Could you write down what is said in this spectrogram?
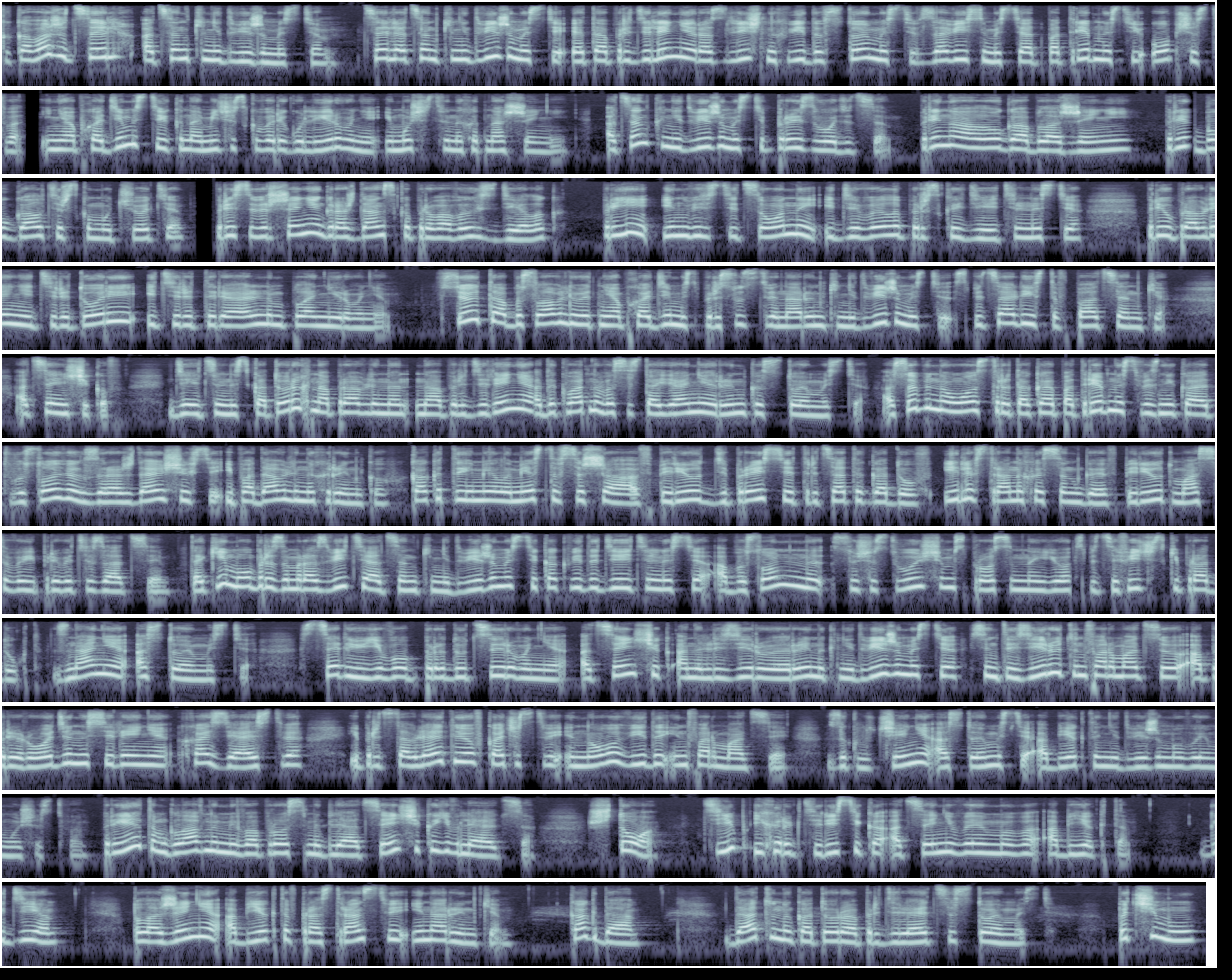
Какова же цель оценки недвижимости? Цель оценки недвижимости – это определение различных видов стоимости в зависимости от потребностей общества и необходимости экономического регулирования имущественных отношений. Оценка недвижимости производится при налогообложении, при бухгалтерском учете, при совершении гражданско-правовых сделок, при инвестиционной и девелоперской деятельности, при управлении территорией и территориальном планировании – все это обуславливает необходимость присутствия на рынке недвижимости специалистов по оценке, оценщиков, деятельность которых направлена на определение адекватного состояния рынка стоимости. Особенно остро такая потребность возникает в условиях зарождающихся и подавленных рынков, как это имело место в США в период депрессии 30-х годов или в странах СНГ в период массовой приватизации. Таким образом, развитие оценки недвижимости как вида деятельности обусловлено существующим спросом на ее специфический продукт – знание о стоимости – с целью его продуцирования оценщик, анализируя рынок недвижимости, синтезирует информацию о природе населения, хозяйстве и представляет ее в качестве иного вида информации – заключение о стоимости объекта недвижимого имущества. При этом главными вопросами для оценщика являются что – тип и характеристика оцениваемого объекта, где – положение объекта в пространстве и на рынке – когда? Дату, на которую определяется стоимость. Почему?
